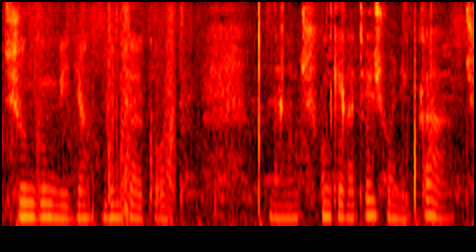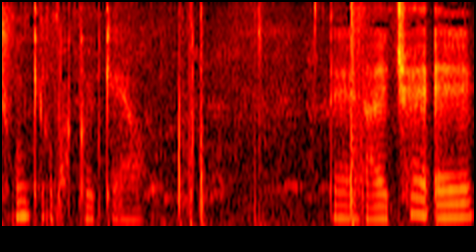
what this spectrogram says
중국 미녀 뭔지 알 것 같아. 나는 죽은 개가 제일 좋으니까 죽은 개로 바꿀게요. 네, 나의 최애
